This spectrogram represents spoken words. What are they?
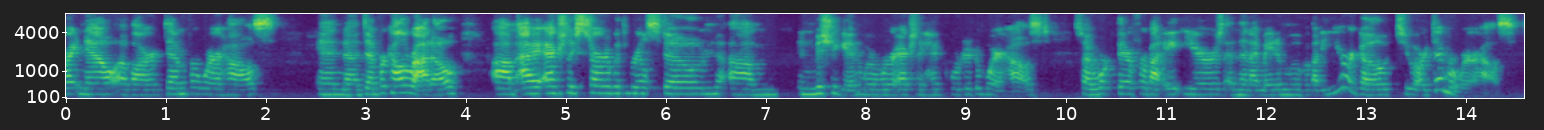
right now of our Denver warehouse in uh, Denver, Colorado. Um, I actually started with Realstone um, in Michigan, where we're actually headquartered and warehoused. So I worked there for about eight years, and then I made a move about a year ago to our Denver warehouse.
